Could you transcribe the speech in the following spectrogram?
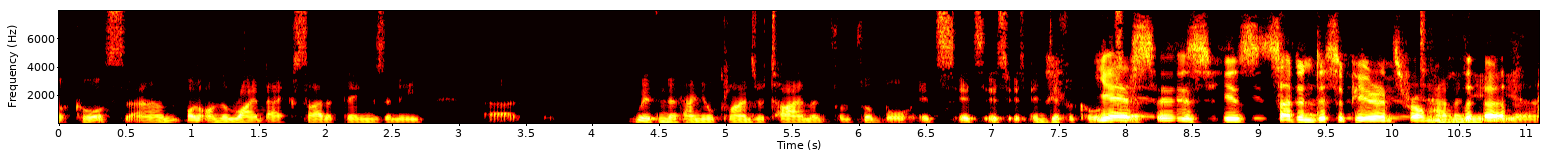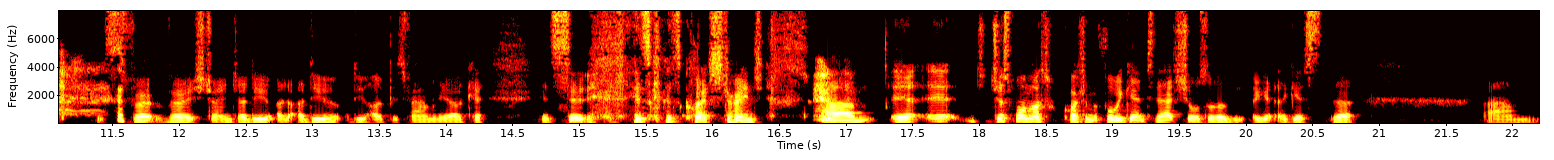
of course. Um, on, on the right back side of things, I mean, uh, with Nathaniel Clyne's retirement from football. It's it's it's, it's been difficult. Yes, to, his his sudden disappearance from the earth. Yeah, it's very, very strange. I do I, I, do I do hope his family are okay. It's it's, it's quite strange. Um, it, it, just one last question before we get into the actual sort of I guess the um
